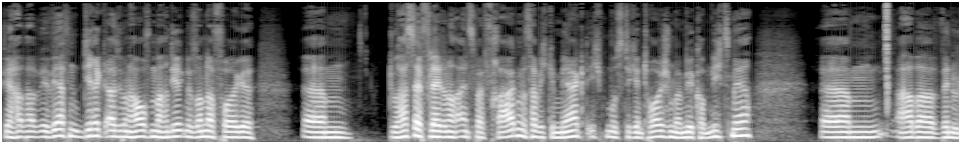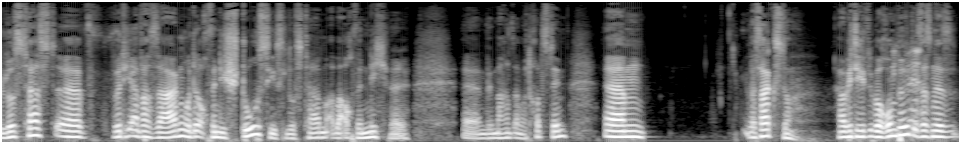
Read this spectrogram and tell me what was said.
wir, wir werfen direkt alles über den Haufen, machen direkt eine Sonderfolge. Ähm, du hast ja vielleicht auch noch ein, zwei Fragen. Das habe ich gemerkt. Ich muss dich enttäuschen. Bei mir kommt nichts mehr. Ähm, aber wenn du Lust hast, äh, würde ich einfach sagen, oder auch wenn die Stoßis Lust haben, aber auch wenn nicht, weil äh, wir machen es einfach trotzdem. Ähm, was sagst du? Habe ich dich jetzt überrumpelt? Ist das eine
